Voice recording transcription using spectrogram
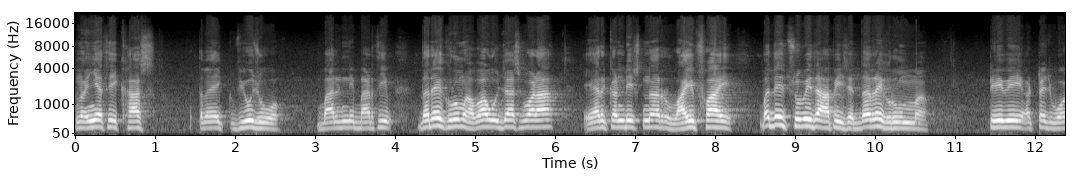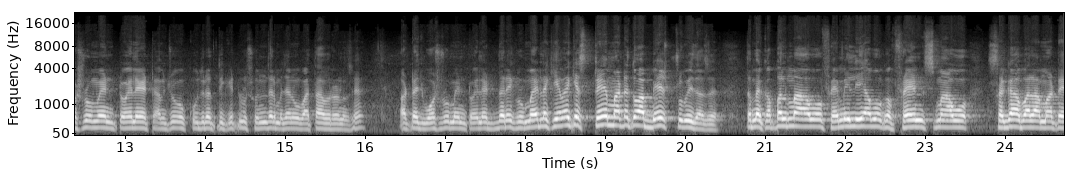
અને અહીંયાથી ખાસ તમે એક વ્યૂ જુઓ. બારની બહારથી દરેક રૂમ હવા ઉજાસવાળા એર કન્ડિશનર વાઈફાઈ બધી જ સુવિધા આપી છે દરેક રૂમમાં TV attach washroom and toilet આમ જુઓ કુદરતી કેટલું સુંદર મજાનું વાતાવરણ છે. અટેચ વોશરૂમ એન્ડ ટોયલેટ દરેક રૂમમાં એટલે કહેવાય કે સ્ટે માટે તો આ બેસ્ટ સુવિધા છે. તમે કપલમાં આવો ફેમિલી આવો કે ફ્રેન્ડ્સમાં આવો, સગાવાલા માટે,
